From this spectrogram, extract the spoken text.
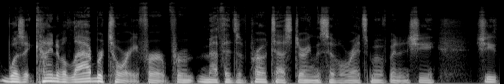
was it kind of a laboratory for, for methods of protest during the civil rights movement? And she, she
